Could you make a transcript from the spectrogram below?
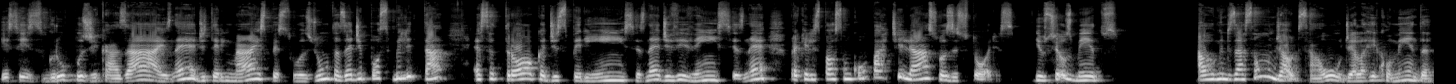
esses grupos de casais, né, de terem mais pessoas juntas, é de possibilitar essa troca de experiências, né, de vivências, né, para que eles possam compartilhar suas histórias e os seus medos. A Organização Mundial de Saúde, ela recomenda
